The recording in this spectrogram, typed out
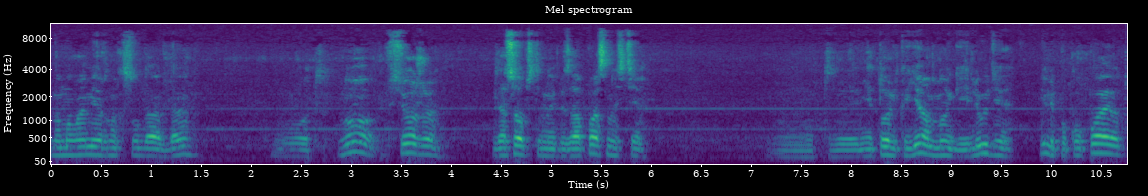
на маломерных судах, да, вот. Но все же для собственной безопасности вот, не только я, многие люди или покупают,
